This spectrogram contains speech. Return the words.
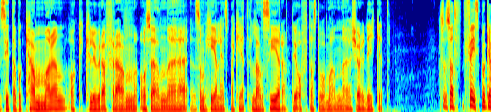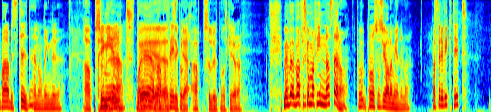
sitta på kammaren och klura fram och sen eh, som helhetspaket lansera. Det är oftast då man eh, kör i diket. Så, så, att Facebook är på arbetstid är någonting du absolut. primerar och övar på Facebook? Det tycker jag absolut man ska göra. Men varför ska man finnas där då, på, på de sociala medierna? Varför är det viktigt?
